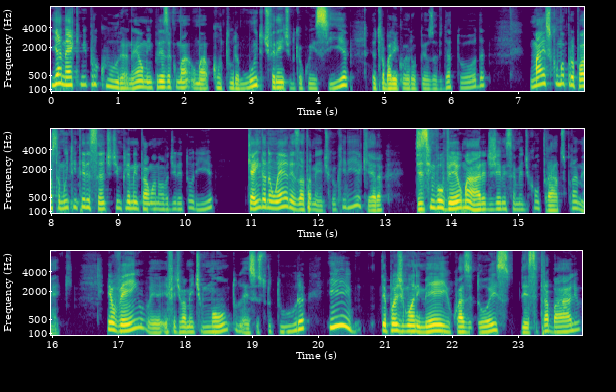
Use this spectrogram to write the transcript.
E a NEC me procura, né? Uma empresa com uma, uma cultura muito diferente do que eu conhecia. Eu trabalhei com europeus a vida toda, mas com uma proposta muito interessante de implementar uma nova diretoria, que ainda não era exatamente o que eu queria, que era desenvolver uma área de gerenciamento de contratos para a NEC. Eu venho, é, efetivamente monto essa estrutura e depois de um ano e meio, quase dois, desse trabalho,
